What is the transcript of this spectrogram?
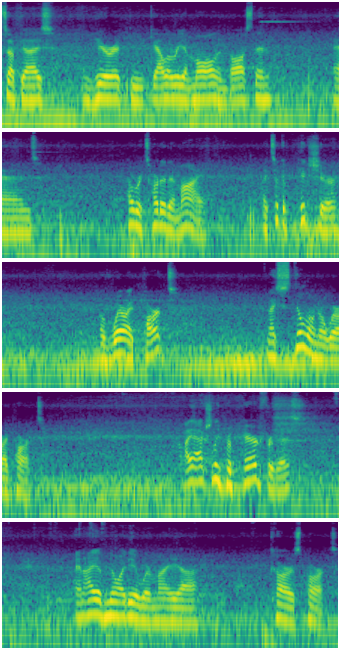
What's up, guys? I'm here at the Galleria Mall in Boston, and how retarded am I? I took a picture of where I parked, and I still don't know where I parked. I actually prepared for this, and I have no idea where my uh, car is parked.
